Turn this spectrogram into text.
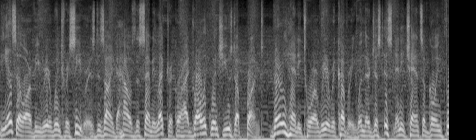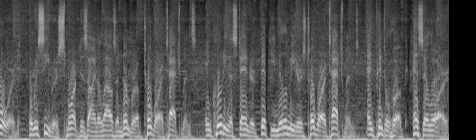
The SLRV rear winch receiver is designed to house the semi-electric or hydraulic winch used up front. Very handy to our rear recovery when there just isn't any chance of going forward. The receiver's smart design allows a number of tow bar attachments, including a standard 50mm tow bar attachment and pintle hook. SLR.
